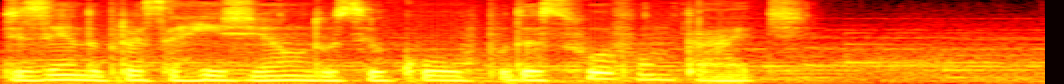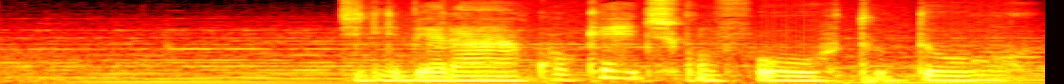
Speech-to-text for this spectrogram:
dizendo para essa região do seu corpo da sua vontade de liberar qualquer desconforto, dor,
